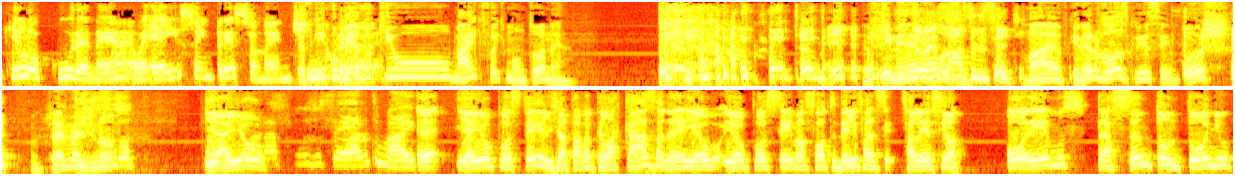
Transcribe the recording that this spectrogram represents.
Que loucura, né? É isso, é impressionante. Eu fiquei com medo que o Mike foi que montou, né? Também. Eu fiquei meio Não nervoso. é fácil, Vicente. Vai, eu fiquei nervoso com isso, hein? Poxa, já imaginou? E aí eu. Parafuso certo, Mike. É, e aí eu postei, ele já tava pela casa, né? E eu, e eu postei uma foto dele e falei assim- falei assim, ó. Oremos pra Santo Antônio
